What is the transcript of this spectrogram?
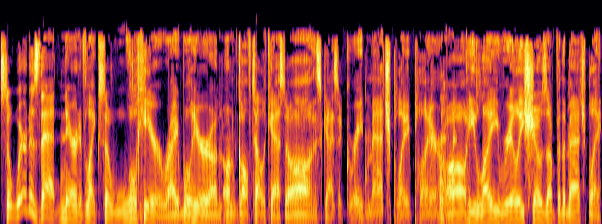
So where does that narrative like? So we'll hear right. We'll hear on, on golf telecast. Oh, this guy's a great match play player. oh, he, he really shows up for the match play.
